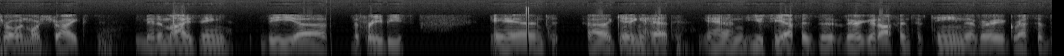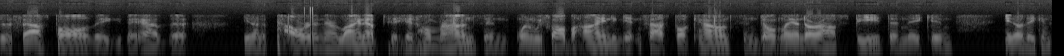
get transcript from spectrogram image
throwing more strikes, minimizing the uh, the freebies, and uh, getting ahead. And UCF is a very good offensive team. They're very aggressive to the fastball. They they have the you know the power in their lineup to hit home runs. And when we fall behind and get in fastball counts and don't land our off speed, then they can you know they can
